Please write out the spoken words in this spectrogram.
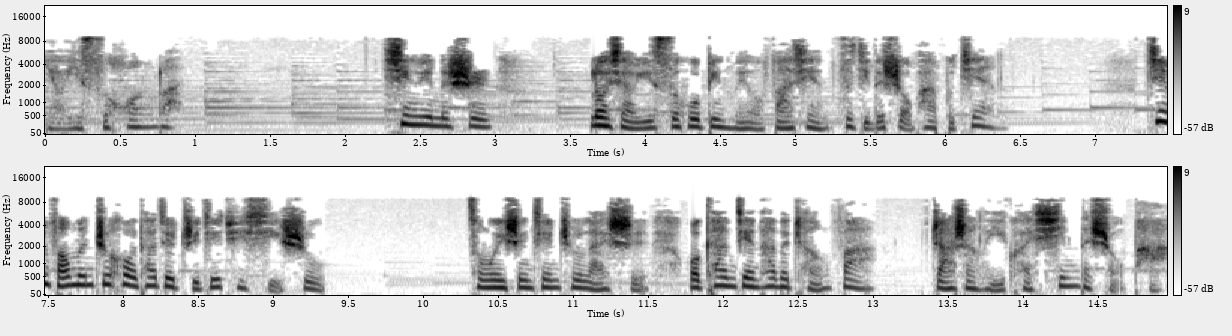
有一丝慌乱。幸运的是，骆小鱼似乎并没有发现自己的手帕不见了。进房门之后，他就直接去洗漱。从卫生间出来时，我看见他的长发扎上了一块新的手帕。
